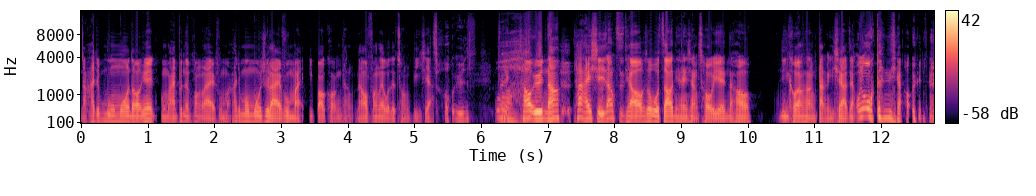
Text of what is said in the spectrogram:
然后他就默默的，因为我们还不能放来福嘛，他就默默去来福买一包口香糖，然后放在我的床底下。超晕，对，超晕。然后他还写一张纸条说：“我知道你很想抽烟，然后。”你口香糖挡一下，这样我说我跟你好运，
